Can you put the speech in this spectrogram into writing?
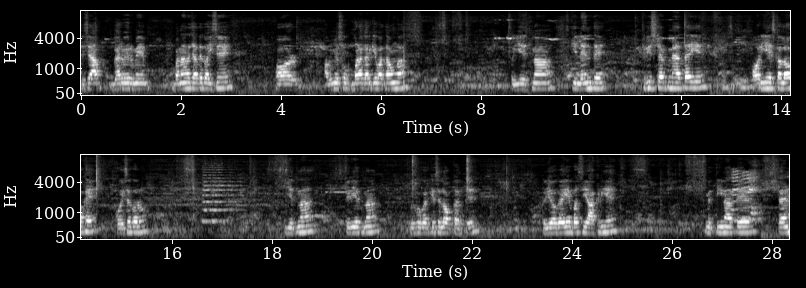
जैसे आप घर वर में बनाना चाहते हैं तो ऐसे और अभी मैं इसको बड़ा करके बताऊँगा। तो ये इतना इसकी लेंथ है। थ्री स्टेप में आता है ये, और ये इसका लॉक है। को ऐसे करो। ये इतना, फिर ये इतना तो इसको करके से लॉक करते हैं। तो ये होगा ये बस ये आखिरी है। इसमें तीन आते हैं टेन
